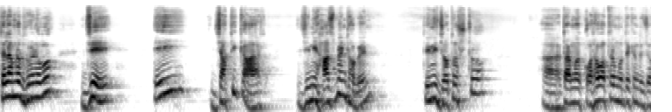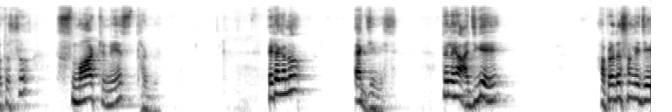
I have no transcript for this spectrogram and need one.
তাহলে আমরা ধরে নেব যে এই জাতিকার যিনি হাজব্যান্ড হবেন তিনি যথেষ্ট তার মধ্যে কথাবার্তার মধ্যে কিন্তু যথেষ্ট স্মার্টনেস থাকবে। এটা গেল এক জিনিস। তাহলে আজকে আপনাদের সঙ্গে যে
